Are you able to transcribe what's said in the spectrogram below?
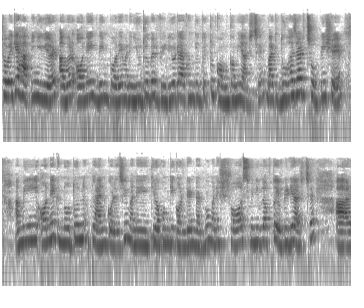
সবাইকে হ্যাপি নিউ ইয়ার আবার অনেক দিন পরে মানে ইউটিউবের ভিডিওটা এখন কিন্তু একটু কম কমই আসছে। বাট দু হাজার চব্বিশে আমি অনেক নতুন প্ল্যান করেছি মানে কীরকম কি কন্টেন্ট আনব মানে শর্টস মিনি ব্লগ তো এভরিডে আসছে। আর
